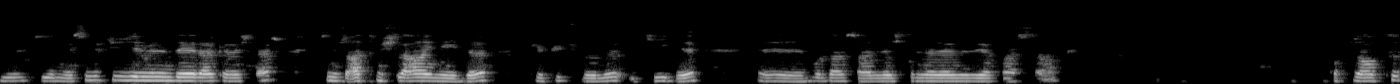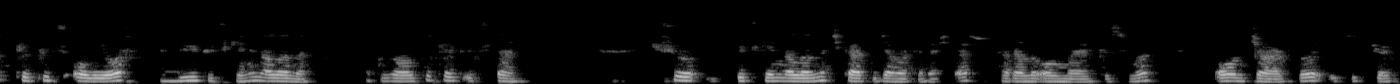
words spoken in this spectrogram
120. Sinüs 120'nin değeri arkadaşlar sinüs 60 ile aynıydı. Kök 3 bölü 2 idi. Ee, buradan sadeleştirmelerimizi yaparsak 36 kök 3 oluyor. Büyük üçgenin alanı. 36 kök 3'ten şu üçgenin alanını çıkartacağım arkadaşlar. Taralı olmayan kısmı. 10 çarpı 2 kök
